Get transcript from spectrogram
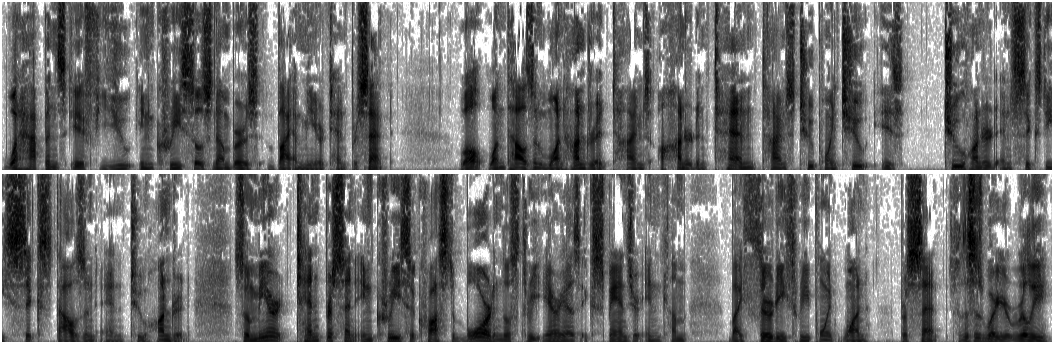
what happens if you increase those numbers by a mere 10%? Well, 1,100 times 110 times 2.2 is 266,200. So a mere 10% increase across the board in those three areas expands your income by 33.1%. So this is where you're really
